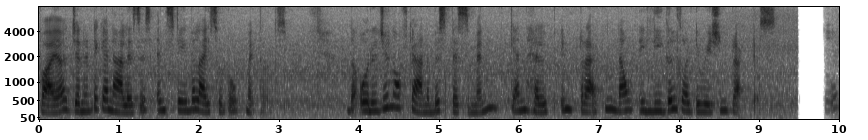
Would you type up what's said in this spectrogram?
via genetic analysis and stable isotope methods. The origin of cannabis specimen can help in tracking down illegal cultivation practice. So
